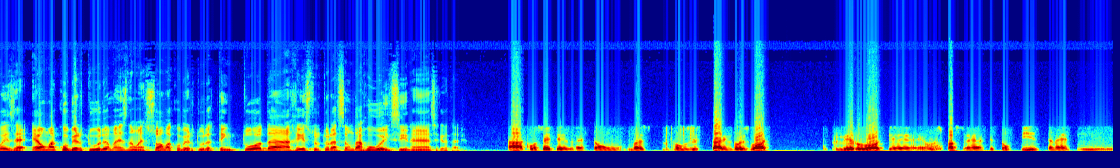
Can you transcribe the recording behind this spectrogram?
Pois é, é uma cobertura, mas não é só uma cobertura, tem toda a reestruturação da rua em si, né, secretário? Ah, com certeza, né? Então, nós vamos visitar em dois lotes. O primeiro lote é, é o espaço, é a questão física, né, de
